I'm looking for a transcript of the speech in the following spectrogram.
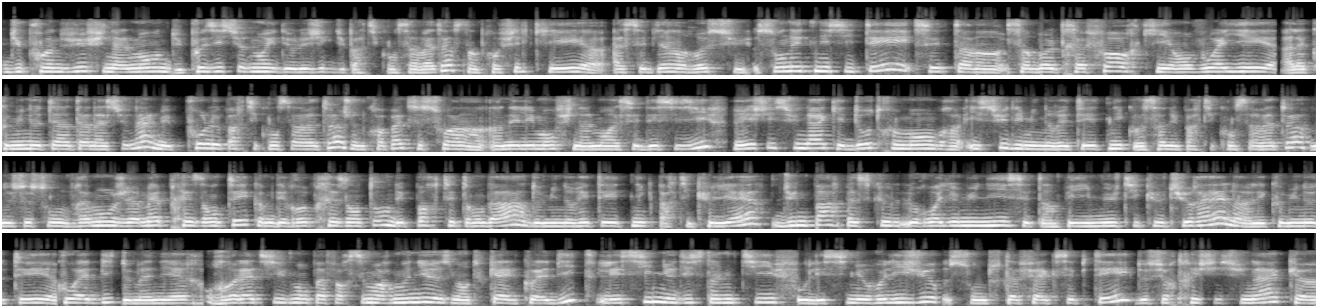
Du point de vue finalement du positionnement idéologique du Parti conservateur, c'est un profil qui est euh, assez bien reçu. Son ethnicité, c'est un symbole très fort qui est envoyé à la communauté internationale, mais pour le Parti conservateur, je ne crois pas que ce soit un, un élément finalement assez décisif. Rishi Sunak et d'autres membres issus des minorités ethniques au sein du Parti conservateur ne se sont vraiment jamais présentés comme des représentants des porte-étendards de minorités ethniques particulières. D'une part parce que le Royaume-Uni c'est un pays multiculturel, les communautés cohabitent de manière relativement pas forcément harmonieuse, mais en tout cas elles cohabitent. Les signes distinctifs ou les signes religieux sont tout à fait acceptés. De sur Rishi Sunak euh,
